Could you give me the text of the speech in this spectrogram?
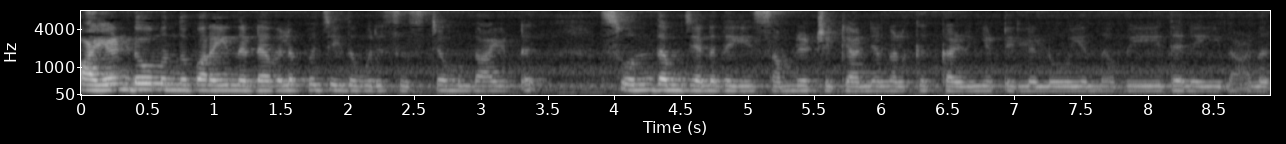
അയൺ ഡോം എന്ന് പറയുന്ന ഡെവലപ്പ് ചെയ്ത ഒരു സിസ്റ്റം ഉണ്ടായിട്ട് സ്വന്തം ജനതയെ സംരക്ഷിക്കാൻ ഞങ്ങൾക്ക് കഴിഞ്ഞിട്ടില്ലല്ലോ എന്ന വേദനയിലാണ്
